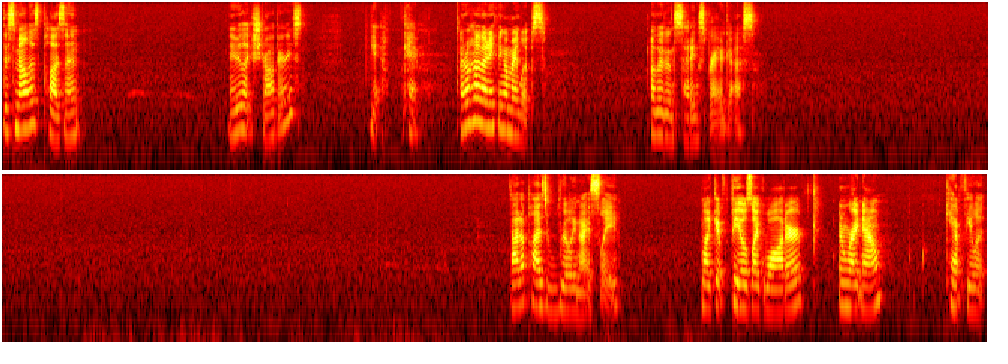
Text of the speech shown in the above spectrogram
The smell is pleasant. Maybe like strawberries? Yeah, okay. I don't have anything on my lips. Other than setting spray, I guess. That applies really nicely. Like it feels like water. And right now, can't feel it.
